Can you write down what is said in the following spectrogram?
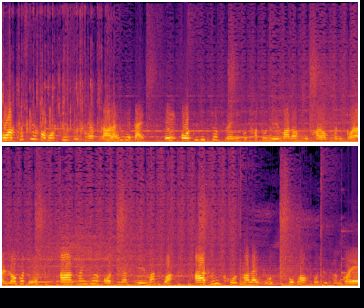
বৰক্ষেত্ৰী সমষ্টিৰ বিধায়ক নাৰায়ণ ডেকাই এই অতিৰিক্ত শ্ৰেণীকোঠাটো নিৰ্মাণৰ শুভাৰম্ভণি কৰাৰ লগতে আনচাইডৰ অধীনত নিৰ্মাণ হোৱা আধুনিক শৌচালয়টো শুভ উদ্বোধন কৰে।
